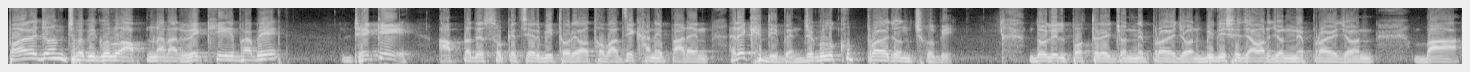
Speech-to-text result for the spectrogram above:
প্রয়োজন ছবিগুলো আপনারা রেখে এভাবে ঢেকে আপনাদের শোকেচের ভিতরে অথবা যেখানে পারেন রেখে দিবেন, যেগুলো খুব প্রয়োজন ছবি। দলিল পত্রের জন্য প্রয়োজন, বিদেশে যাওয়ার জন্য প্রয়োজন, বা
